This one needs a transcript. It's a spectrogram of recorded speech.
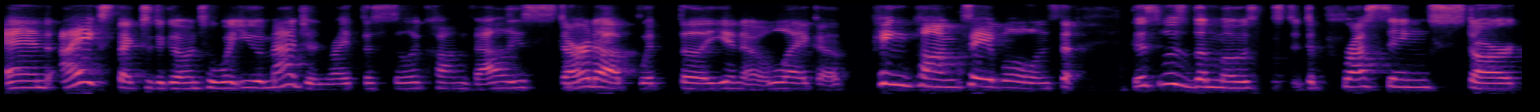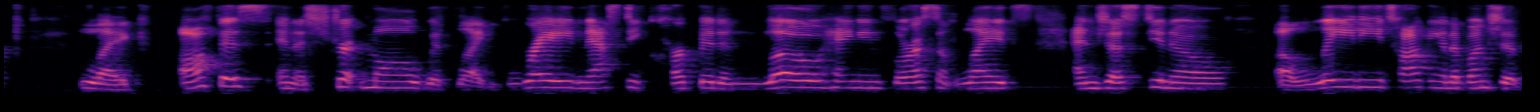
And i expected to go into what you imagine right? The silicon valley startup with the you know like a ping pong table and stuff. This was the most depressing stark like office in a strip mall with like gray, nasty carpet and low hanging fluorescent lights, and just, you know, a lady talking to a bunch of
